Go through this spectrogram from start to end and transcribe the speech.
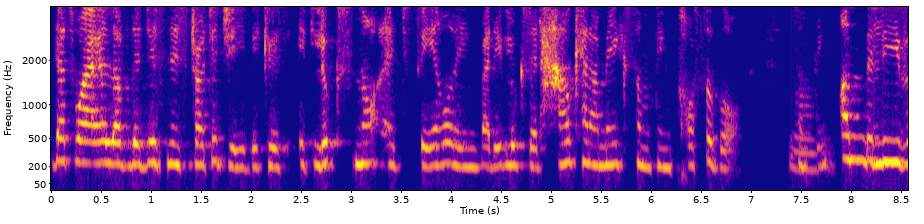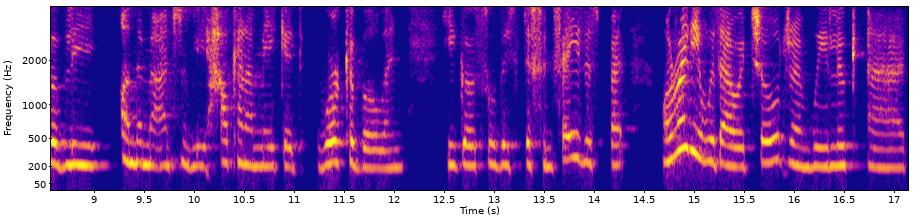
that's why I love the Disney strategy because it looks not at failing, but it looks at how can I make something possible something mm. unbelievably unimaginably how can i make it workable and he goes through these different phases but already with our children we look at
